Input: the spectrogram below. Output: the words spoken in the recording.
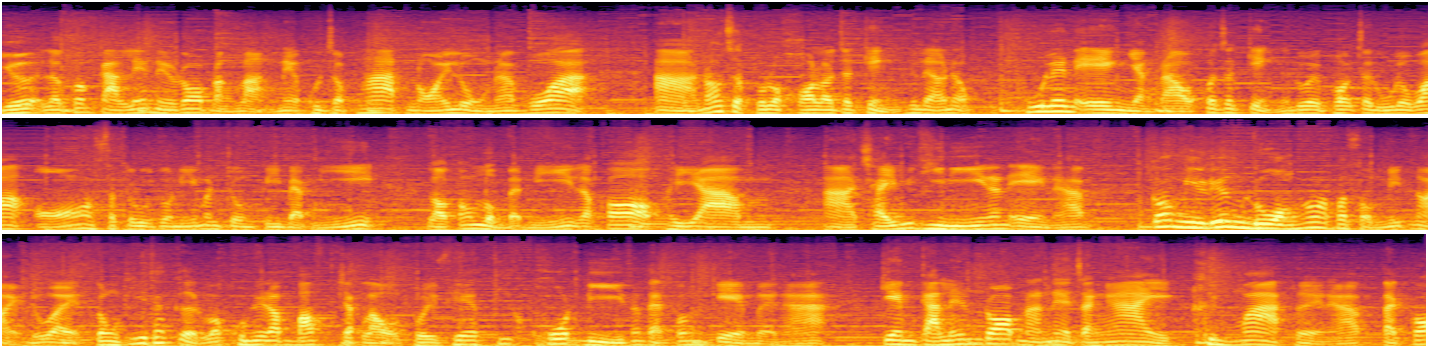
เยอะแล้วก็การเล่นในรอบหลังๆเนี่ยคุณจะพลาดน้อยลงนะเพราะว่า อนอกจากตัวละครเราจะเก่งขึ้นแล้วเนี่ยผู้เล่นเองอย่างเราก็จะเก่งขึ้นด้วยเพราะจะรู้แล้วว่าอ๋อศัตรูตัวนี้มันโจมตีแบบนี้ เราต้องหลบแบบนี้แล้วก็พยายามใช้วิธีนี้นั่นเองนะครับก็มีเรื่องดวงเข้ามาผสมนิดหน่อยด้วย ตรงที่ถ้าเกิดว่าคุณได้รับบัฟจากเหล่าทวยเทพที่โคตรดีตั้งแต่ต้นเกมเลยนะฮะเกมการเล่นรอบนั้นเนี่ยจะง่ายขึ้นมากเลยนะครับแต่ก็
